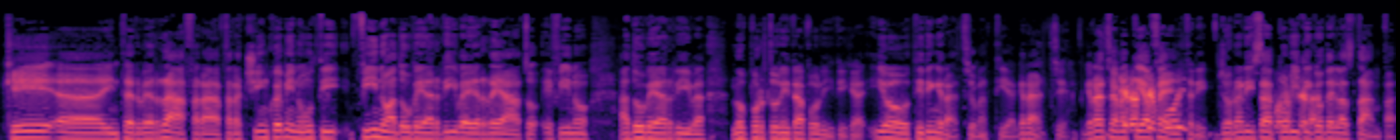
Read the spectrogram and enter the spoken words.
che eh, interverrà fra, fra cinque minuti fino a dove arriva il reato e fino a dove arriva l'opportunità politica. Io ti ringrazio Mattia, grazie. Grazie a Mattia grazie a Feltri, giornalista Buonasera. politico della stampa.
